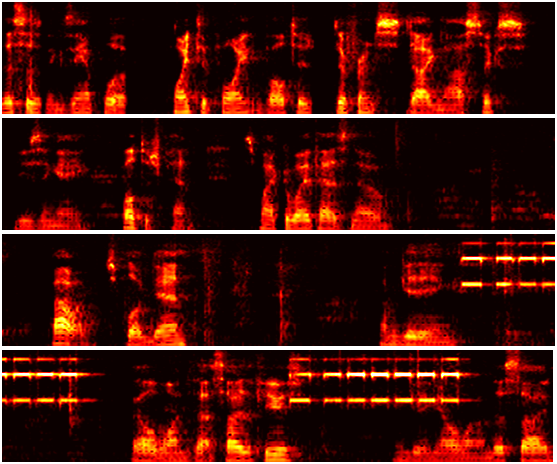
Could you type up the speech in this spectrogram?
This is an example of point-to-point voltage difference diagnostics using a voltage pen. This microwave has no power. It's plugged in. I'm getting L1 to that side of the fuse. I'm getting L1 on this side.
